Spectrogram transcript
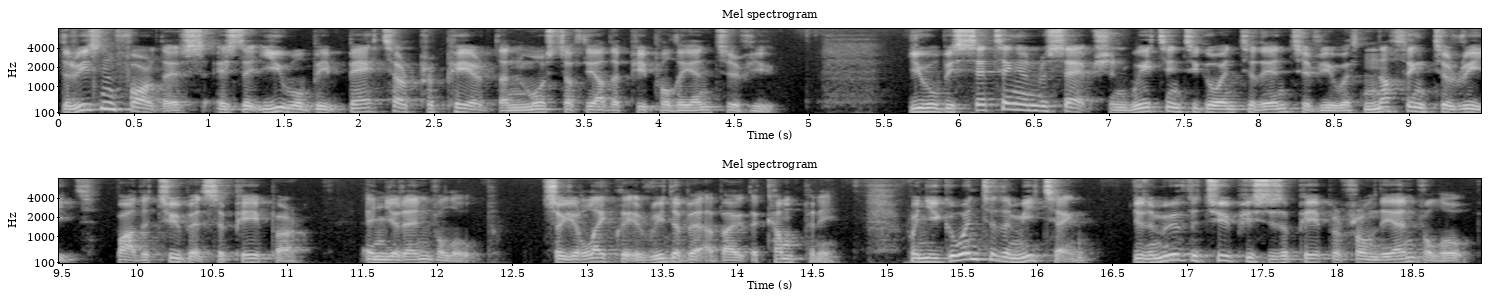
The reason for this is that you will be better prepared than most of the other people they interview. You will be sitting in reception waiting to go into the interview with nothing to read but the two bits of paper in your envelope. So you're likely to read a bit about the company. When you go into the meeting, you remove the two pieces of paper from the envelope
